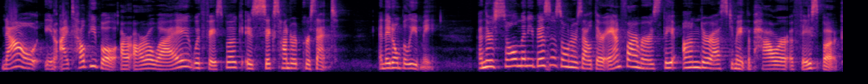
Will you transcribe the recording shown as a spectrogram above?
Now, you know, I tell people our ROI with Facebook is 600% and they don't believe me. And there's so many business owners out there and farmers, they underestimate the power of Facebook.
